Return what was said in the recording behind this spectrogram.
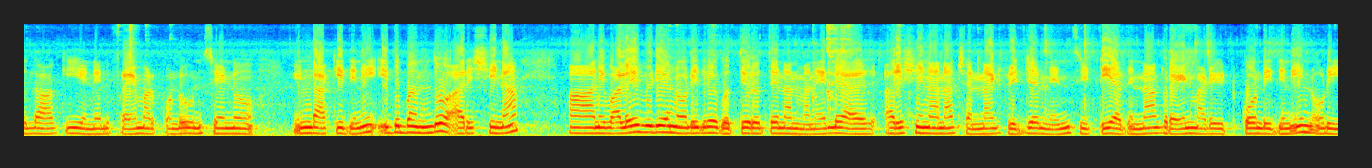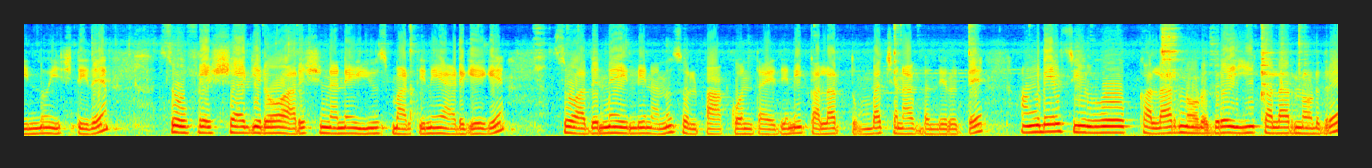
ಎಲ್ಲ ಹಾಕಿ ಎಣ್ಣೆಲಿ ಫ್ರೈ ಮಾಡಿಕೊಂಡು ಹುಣಸೆಹಣ್ಣು ಹಿಂಡು ಹಾಕಿದ್ದೀನಿ ಇದು ಬಂದು ಅರಿಶಿನ. ನೀವು ಹಳೆ ವಿಡಿಯೋ ನೋಡಿದರೆ ಗೊತ್ತಿರುತ್ತೆ, ನಾನು ಮನೆಯಲ್ಲೇ ಅರಿಶಿಣನ ಚೆನ್ನಾಗಿ ಫ್ರಿಜ್ಜಲ್ಲಿ ನೆನೆಸಿಟ್ಟು ಅದನ್ನು ಗ್ರೈಂಡ್ ಮಾಡಿ ಇಟ್ಕೊಂಡಿದ್ದೀನಿ. ನೋಡಿ, ಇನ್ನೂ ಇಷ್ಟಿದೆ. ಸೊ ಫ್ರೆಶ್ ಆಗಿರೋ ಅರಿಶಿಣನೇ ಯೂಸ್ ಮಾಡ್ತೀನಿ ಅಡುಗೆಗೆ. ಸೊ ಅದನ್ನೇ ಇಲ್ಲಿ ನಾನು ಸ್ವಲ್ಪ ಹಾಕ್ಕೊತಾ ಇದ್ದೀನಿ. ಕಲರ್ ತುಂಬ ಚೆನ್ನಾಗಿ ಬಂದಿರುತ್ತೆ. ಅಂಗಡಿಯಲ್ಲಿ ಸಿಗೋ ಕಲರ್ ನೋಡಿದ್ರೆ, ಈ ಕಲರ್ ನೋಡಿದ್ರೆ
